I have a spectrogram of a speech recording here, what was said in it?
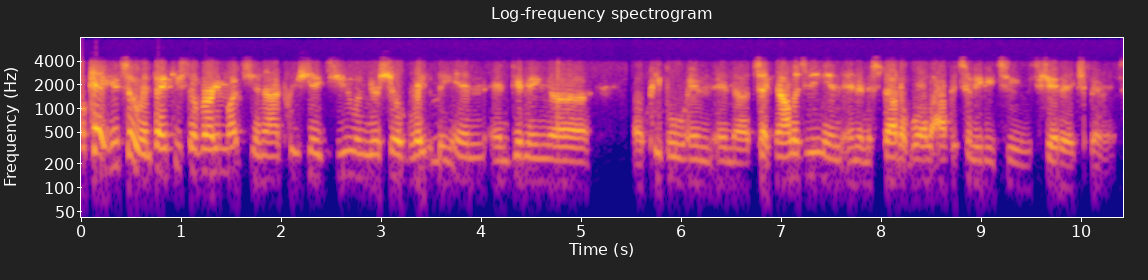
Okay, you too, and thank you so very much. And I appreciate you and your show greatly, and and giving uh, uh, people in in uh, technology and, and in the startup world an opportunity to share their experience.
